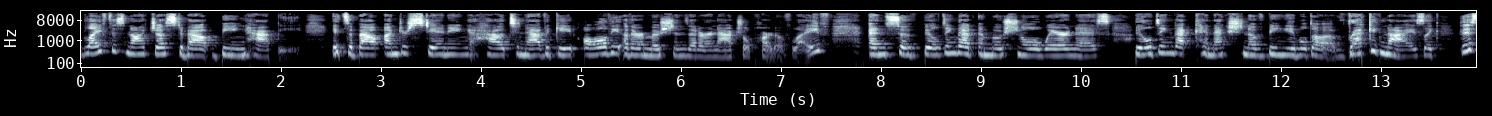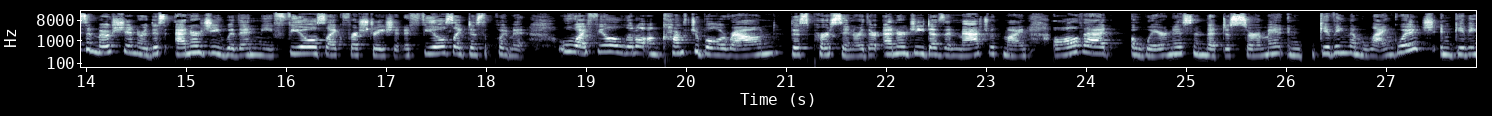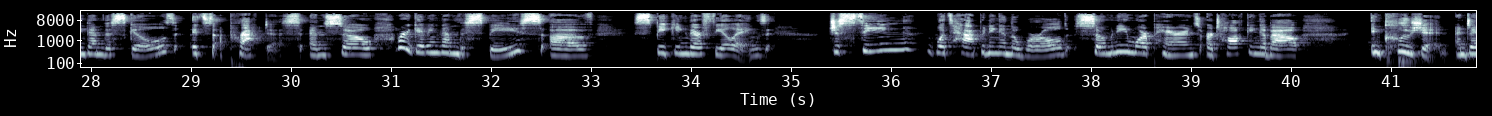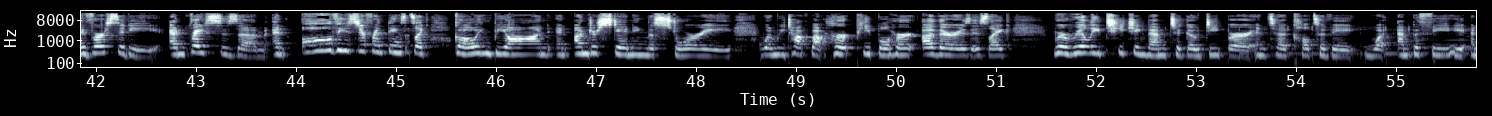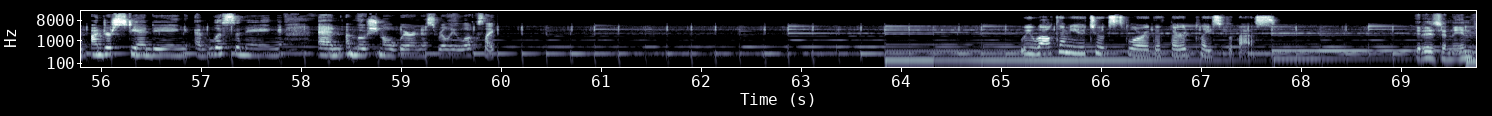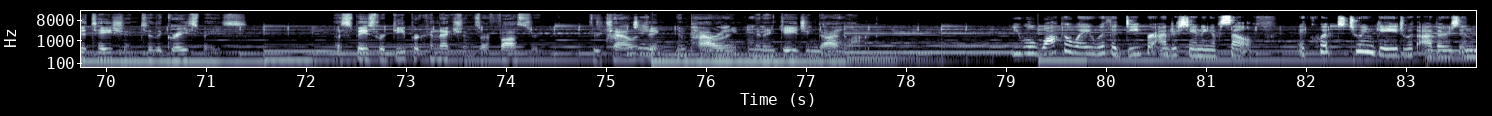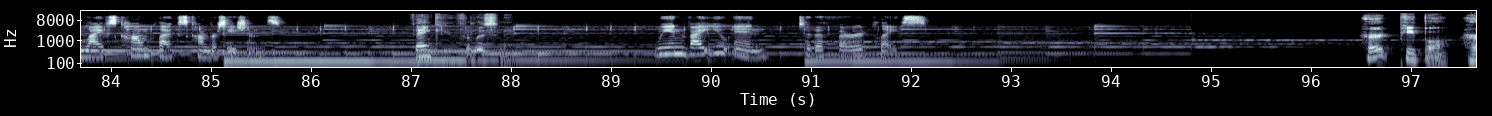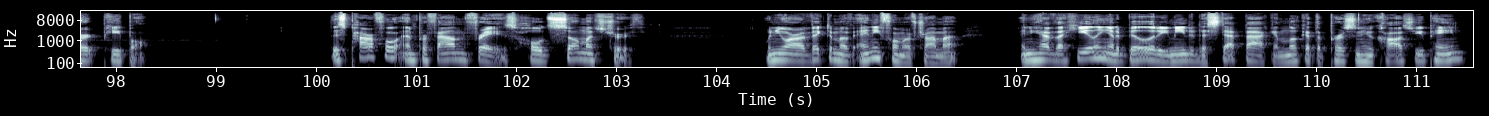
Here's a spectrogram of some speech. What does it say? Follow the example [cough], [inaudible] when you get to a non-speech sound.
life is not just about being happy. It's about understanding how to navigate all the other emotions that are a natural part of life. And so building that emotional awareness, building that connection of being able to recognize like this emotion or this energy within me feels like frustration. It feels like disappointment. Oh, I feel a little uncomfortable around this person or their energy doesn't match with mine. All that awareness and that discernment and giving them language and giving them the skills. It's a practice. And so we're giving them the space of speaking their feelings. Just seeing what's happening in the world. So many more parents are talking about inclusion and diversity and racism and all these different things. It's like going beyond and understanding the story. When we talk about hurt people, hurt others is like, we're really teaching them to go deeper and to cultivate what empathy and understanding and listening and emotional awareness really looks like. We welcome you to explore the third place with us. It is an invitation to the gray space, a space where deeper connections are fostered through challenging, challenging empowering, and, and engaging dialogue. You will walk away with a deeper understanding of self, equipped to engage with others in life's complex conversations. Thank you for listening. We invite you in to the third place. Hurt people hurt people. This powerful and profound phrase holds so much truth. When you are a victim of any form of trauma, and you have the healing and ability needed to step back and look at the person who caused you pain,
